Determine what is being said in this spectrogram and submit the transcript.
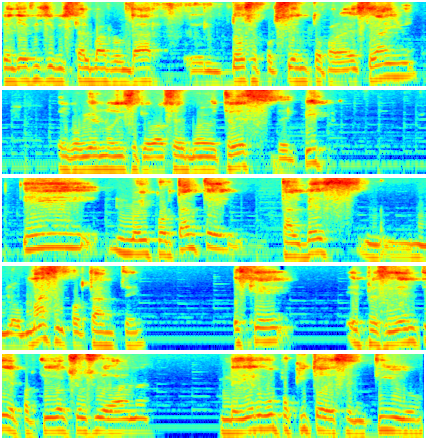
que el déficit fiscal va a rondar el 12% para este año, el gobierno dice que va a ser 9,3 del PIB, y lo importante, tal vez lo más importante, es que el presidente y el Partido Acción Ciudadana le dieron un poquito de sentido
